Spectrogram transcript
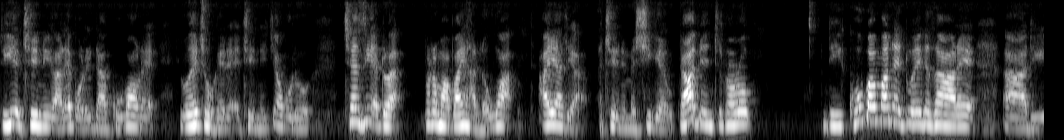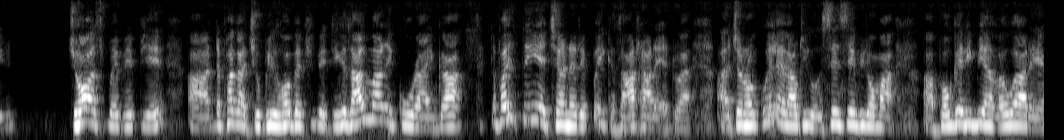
ဒီအခြေအနေကလည်းပေါ့လေဒါကိုပေါက်နဲ့လွဲချိုခဲ့တဲ့အခြေအနေကြောင့်မလို့ Chelsea အတွက်ပထမပိုင်းဟာလုံးဝအားရစရာအခြေအနေမရှိခဲ့ဘူးဒါအပြင်ကျွန်တော်တို့ဒီခိုးပါမနဲ့တွဲကစားရတဲ့အာဒီ George ပဲဖြစ်ဖြစ်အာတစ်ဖက်က Jubilee Hall ပဲဖြစ်ဖြစ်ဒီကစားသမားတွေကိုယ်တိုင်ကတစ်ဖက်သင်းရဲ့ channel တွေပိတ်ကစားထားတဲ့အတွက်အာကျွန်တော်ကွင်းလယ်လောက်ထိကိုဆင်းဆင်းပြီးတော့မှဘော့ဂက်တီပြန်လောက်ရတယ်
